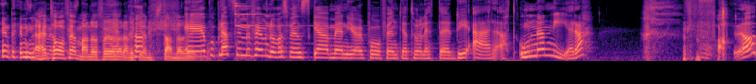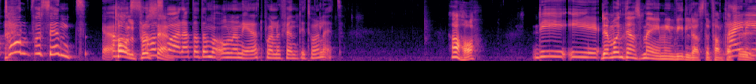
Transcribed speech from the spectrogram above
är inte Nej, med. ta femman då får jag höra vilken standard det ligger Eh, på. plats nummer fem då vad svenska män gör på offentliga toaletter det är att onanera. Ja, 12 procent 12%? har svarat att de har onanerat på en offentlig toalett. Jaha, Det är... den var inte ens med i min vildaste fantasi. Nej, det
